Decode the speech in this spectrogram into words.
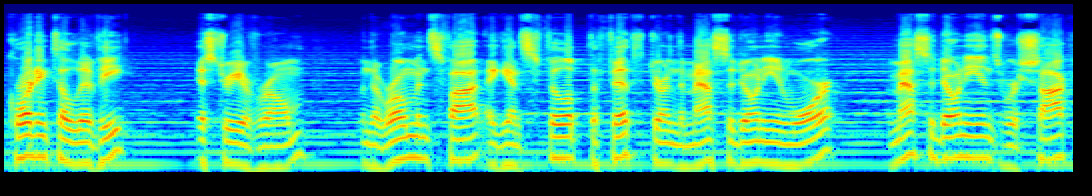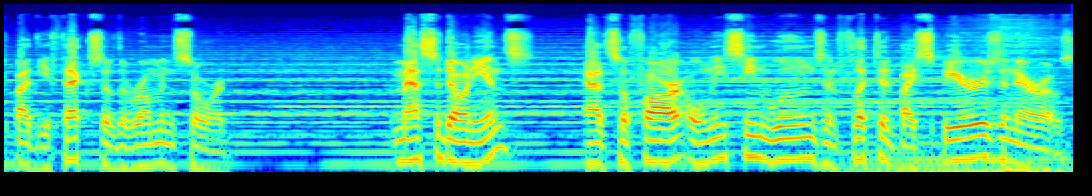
According to Livy, History of Rome, when the Romans fought against Philip V during the Macedonian War, the Macedonians were shocked by the effects of the Roman sword. The Macedonians had so far only seen wounds inflicted by spears and arrows.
